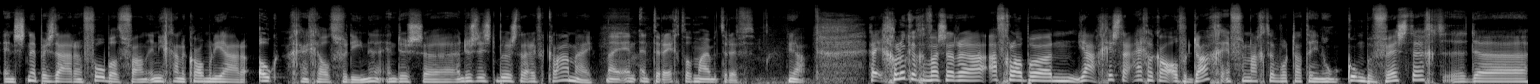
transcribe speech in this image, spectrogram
En Snap is daar een voorbeeld van. En die gaan de komende jaren ook geen geld verdienen. En dus, en dus is de beurs er even klaar mee. Nee, en, en terecht wat mij betreft. Ja. Hey, gelukkig was er uh, afgelopen, ja, gisteren eigenlijk al overdag. En vannacht wordt dat in Hongkong bevestigd. De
